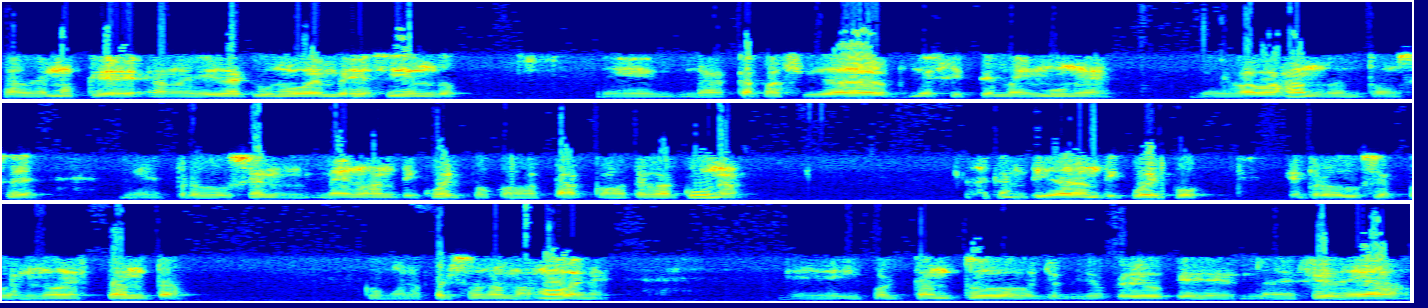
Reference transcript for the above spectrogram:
sabemos que a medida que uno va envejeciendo, eh, la capacidad del sistema inmune eh, va bajando, entonces eh, producen menos anticuerpos cuando, cuando te vacunas. La cantidad de anticuerpos que produce pues no es tanta como las personas más jóvenes. y por tanto yo, yo creo que la FDA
